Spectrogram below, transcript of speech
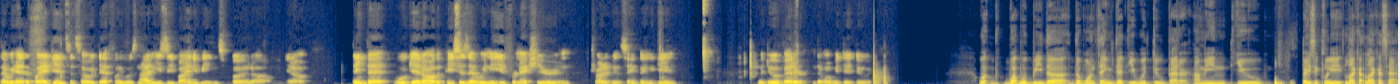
that we had to play against, and so it definitely was not easy by any means. But um, you know, think that we'll get all the pieces that we need for next year and try to do the same thing again, but do it better than what we did do it. What what would be the the one thing that you would do better? I mean, you basically like like I said,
